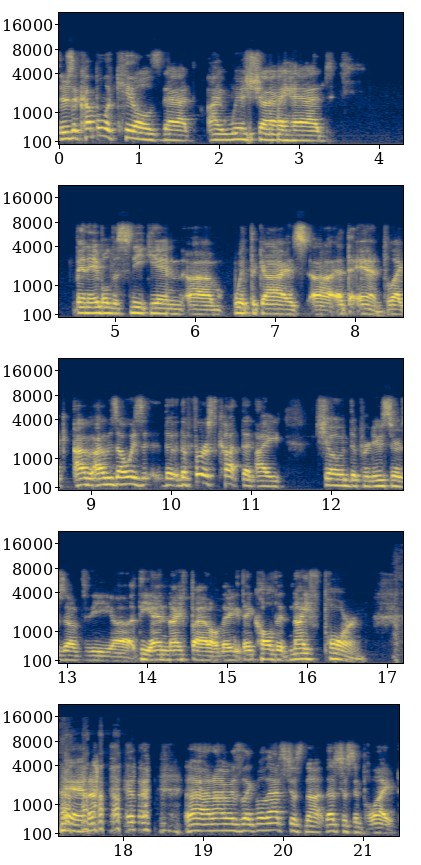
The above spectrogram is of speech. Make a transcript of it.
there's a couple of kills that I wish I had been able to sneak in um, with the guys uh, at the end. Like I, I was always the the first cut that I showed the producers of the uh, the end knife battle. They they called it knife porn. and, I, and, I, and I was like, well, that's just not that's just impolite.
